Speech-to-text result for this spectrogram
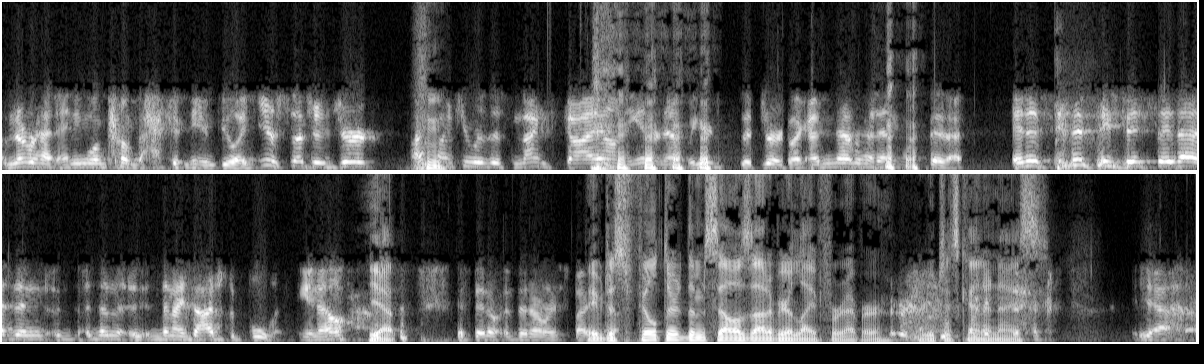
I've never had anyone come back at me and be like, "You're such a jerk." I hmm. thought you were this nice guy on the internet, but you're just a jerk. Like I've never had anyone say that. And if, and if they did say that, then then then I dodged the bullet. You know. Yeah. if they don't if they don't respect. They've that. just filtered themselves out of your life forever, which is kind of nice. yeah.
